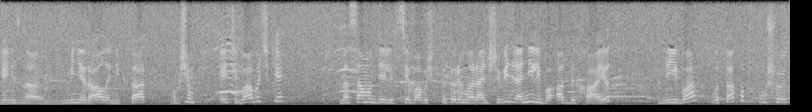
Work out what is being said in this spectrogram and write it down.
я не знаю, минералы, нектар. В общем, эти бабочки, на самом деле все бабочки, которые мы раньше видели, они либо отдыхают, либо вот так вот кушают.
